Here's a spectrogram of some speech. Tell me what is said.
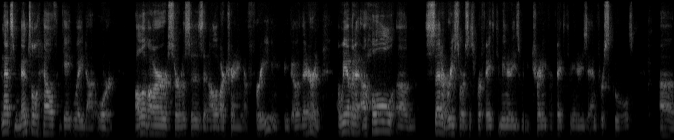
and that's mentalhealthgateway.org. All of our services and all of our training are free, and you can go there. And we have a, a whole um, set of resources for faith communities. We do training for faith communities and for schools. Uh,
